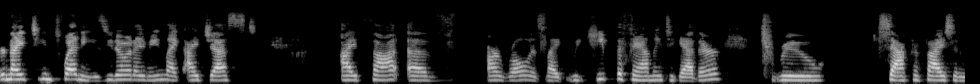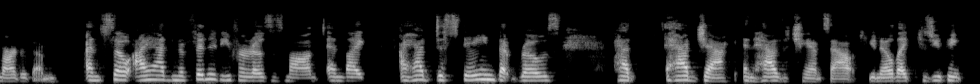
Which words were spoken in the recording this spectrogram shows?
or 1920s. You know what I mean? Like, I just, I thought of our role as like we keep the family together through sacrifice and martyrdom. And so I had an affinity for Rose's mom and like I had disdain that Rose had had Jack and had a chance out, you know, like cuz you think,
